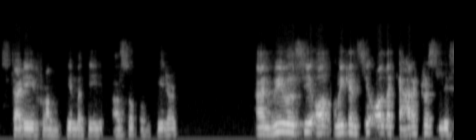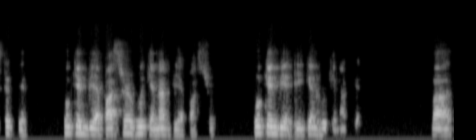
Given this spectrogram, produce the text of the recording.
study from Timothy, also from Peter. And we will see all we can see all the characters listed there. Who can be a pastor, who cannot be a pastor, who can be a deacon, who cannot be. But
